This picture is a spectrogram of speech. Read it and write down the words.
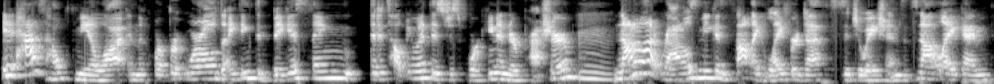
it has helped me a lot in the corporate world. I think the biggest thing that it's helped me with is just working under pressure. Mm. Not a lot rattles me because it's not like life or death situations. It's not like I'm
